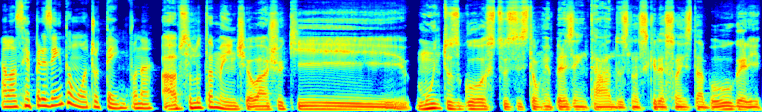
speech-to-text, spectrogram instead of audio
Elas representam outro tempo, né? Absolutamente. Eu acho que muitos gostos estão representados nas criações da Bulgari,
